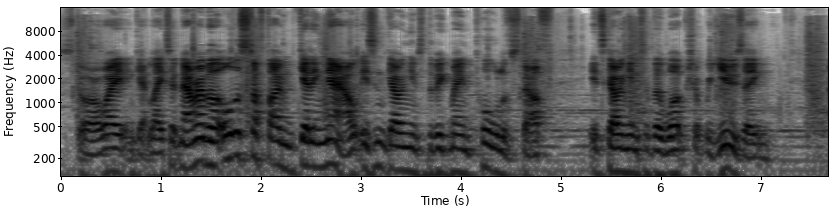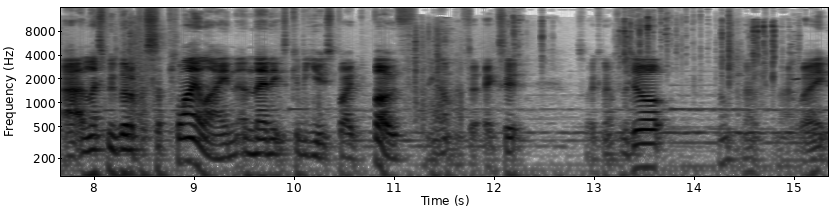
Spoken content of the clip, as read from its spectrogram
store away and get later. Now remember, all the stuff that I'm getting now isn't going into the big main pool of stuff. It's going into the workshop we're using. Uh, unless we build up a supply line, and then it can be used by both. Hang on, I have to exit I can open the door. Oh, no, that way.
